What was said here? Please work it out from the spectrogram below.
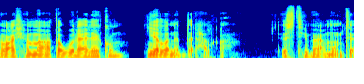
وعشان ما أطول عليكم يلا نبدأ الحلقة. استماع ممتع.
